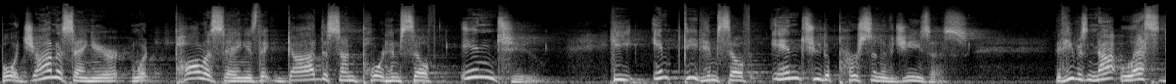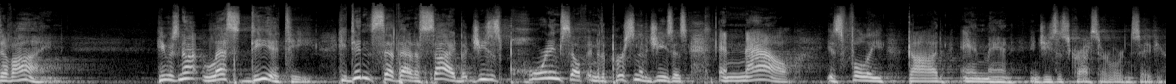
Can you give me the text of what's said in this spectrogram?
But what John is saying here, and what Paul is saying, is that God the Son poured himself into he emptied himself into the person of Jesus. That he was not less divine. He was not less deity. He didn't set that aside, but Jesus poured himself into the person of Jesus and now is fully God and man in Jesus Christ, our Lord and Savior.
